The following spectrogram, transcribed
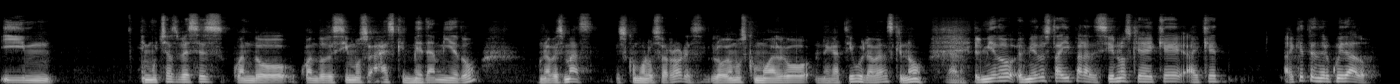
Y, y, muchas veces cuando, cuando decimos, ah, es que me da miedo, una vez más, es como los errores. Lo vemos como algo negativo y la verdad es que no. Claro. El, miedo, el miedo está ahí para decirnos que hay que, hay que hay que tener cuidado.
